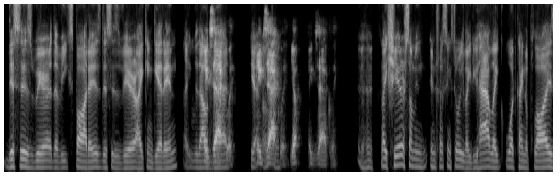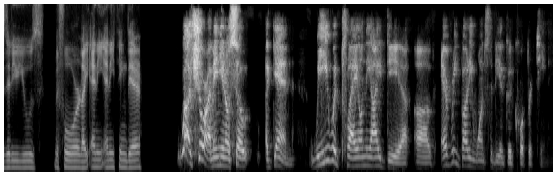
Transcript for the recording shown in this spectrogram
this is where the weak spot is, this is where I can get in. Like without exactly. That, yeah. Exactly. Okay. Yep. Exactly. Uh-huh. Like share some interesting story. Like, do you have like what kind of ploys did you use before? Like any anything there? Well, sure. I mean, you know, so again, we would play on the idea of everybody wants to be a good corporate teammate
